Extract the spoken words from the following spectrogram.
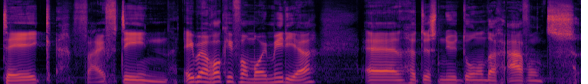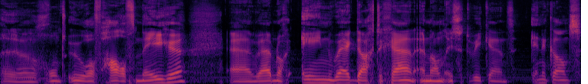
Take 15. Ik ben Rocky van Mooi Media. En het is nu donderdagavond uh, rond uur of half negen. En we hebben nog één werkdag te gaan en dan is het weekend in de kant.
